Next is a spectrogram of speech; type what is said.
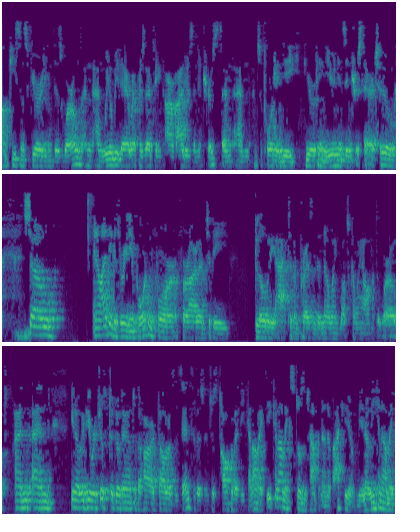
on peace and security in this world, and, we'll be there representing our values and interests and supporting the European Union's interests there too. So, you know, I think it's really important for for Ireland to be globally active and present and knowing what's going on in the world. And and you know, if you were just to go down to the hard dollars and cents of it and just talk about economics, economics doesn't happen in a vacuum. You know, economic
